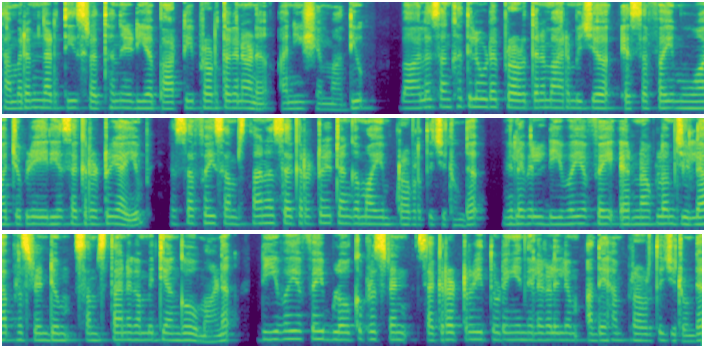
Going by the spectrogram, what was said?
സമരം നടത്തി ശ്രദ്ധ നേടിയ പാർട്ടി പ്രവർത്തകനാണ് അനീഷ് എം മാത്യു. ബാലസംഘത്തിലൂടെ പ്രവർത്തനം ആരംഭിച്ച് S F I Muvattupuzha area സെക്രട്ടറിയായും എസ് എഫ് ഐ സംസ്ഥാന സെക്രട്ടേറിയറ്റ് അംഗമായും പ്രവർത്തിച്ചിട്ടുണ്ട്. നിലവിൽ ഡിവൈഎഫ്ഐ എറണാകുളം ജില്ലാ പ്രസിഡന്റും സംസ്ഥാന കമ്മിറ്റി അംഗവുമാണ്. ഡിവൈഎഫ്ഐ ബ്ലോക്ക് പ്രസിഡന്റ് സെക്രട്ടറി തുടങ്ങിയ നിലകളിലും അദ്ദേഹം പ്രവർത്തിച്ചിട്ടുണ്ട്.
